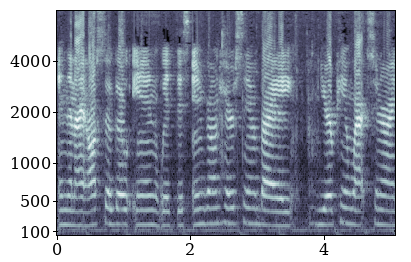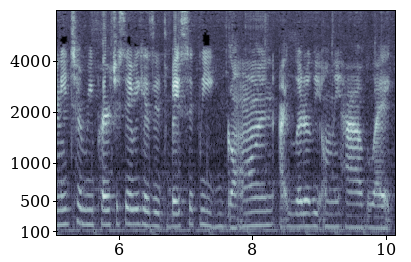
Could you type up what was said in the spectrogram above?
And then I also go in with this ingrown hair serum by European Wax Center. I need to repurchase it because it's basically gone. I literally only have like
